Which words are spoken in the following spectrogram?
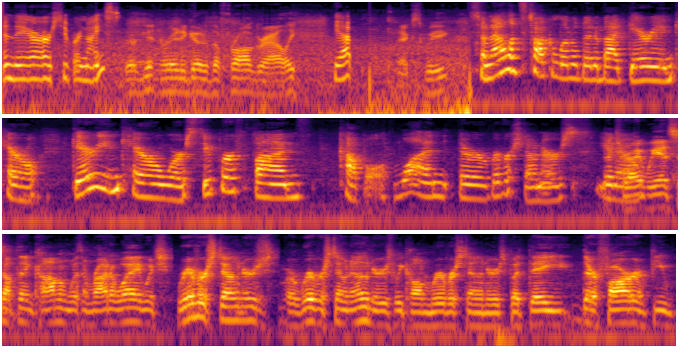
and they are super nice. They're getting ready to go to the frog rally Yep. next week. So now let's talk a little bit about Gary and Carol. Gary and Carol were super fun couple. One, they're Riverstoners, you That's know. right. We had something in common with them right away, which Riverstoners or Riverstone owners, we call them Riverstoners, but they they're far and few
